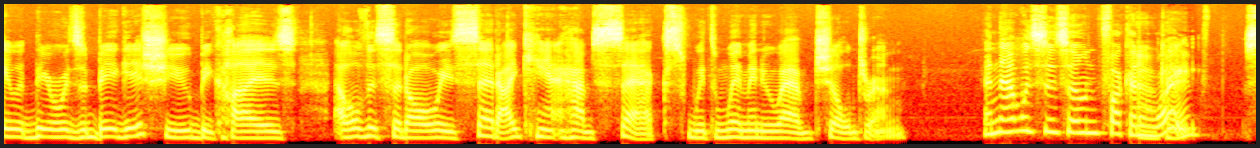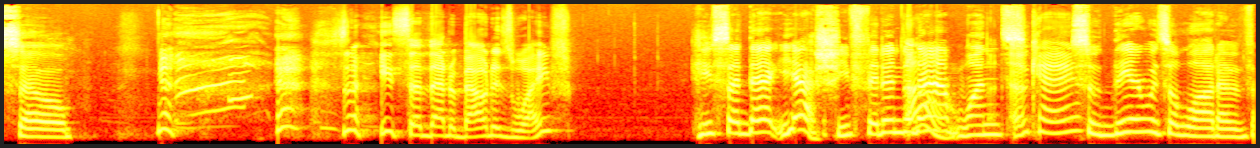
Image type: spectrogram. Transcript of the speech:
it, there was a big issue because Elvis had always said, I can't have sex with women who have children. And that was his own fucking Okay. wife. So So he said that about his wife? He said that, yeah, she fit into Oh, that once. okay. So there was a lot of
